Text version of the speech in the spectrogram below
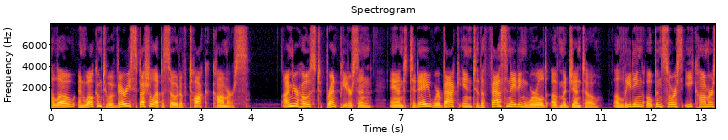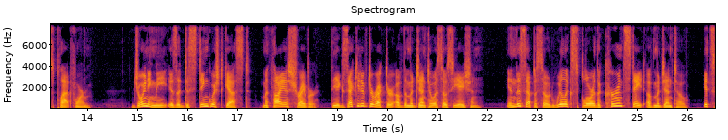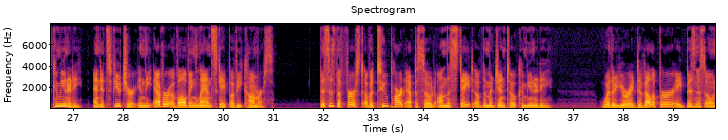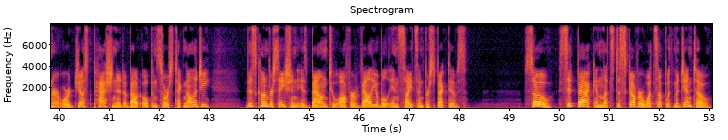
Hello, and welcome to a very special episode of Talk Commerce. I'm your host, Brent Peterson, and today we're back into the fascinating world of Magento, a leading open source e commerce platform. Joining me is a distinguished guest, Matthias Schreiber, the Executive Director of the Magento Association. In this episode, we'll explore the current state of Magento, its community, and its future in the ever evolving landscape of e commerce. This is the first of a two part episode on the state of the Magento community. Whether you're a developer, a business owner, or just passionate about open source technology, this conversation is bound to offer valuable insights and perspectives. So, sit back and let's discover what's up with Magento.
